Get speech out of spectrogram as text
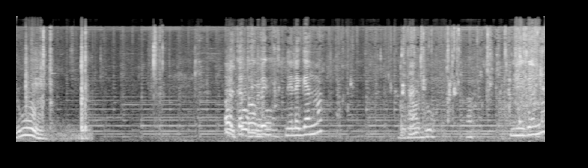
Yun. Ay, ito, Nagkatubig. Nilagyan mo? Burado. Ha? Nilagyan mo?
